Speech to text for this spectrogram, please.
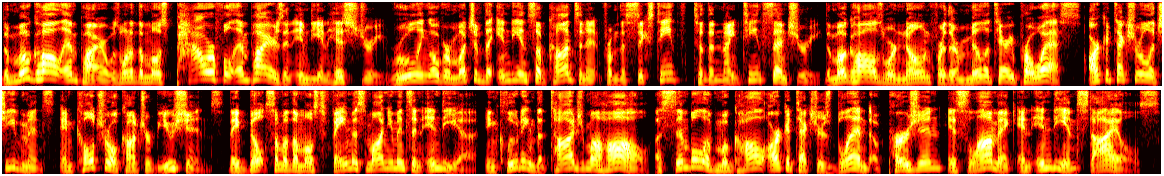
the Mughal Empire was one of the most powerful empires in Indian history, ruling over much of the Indian subcontinent from the 16th to the 19th century. The Mughals were known for their military prowess, architectural achievements, and cultural contributions. They built some of the most famous monuments in India, including the Taj Mahal, a symbol of Mughal architecture's blend of Persian, Islamic, and Indian styles.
